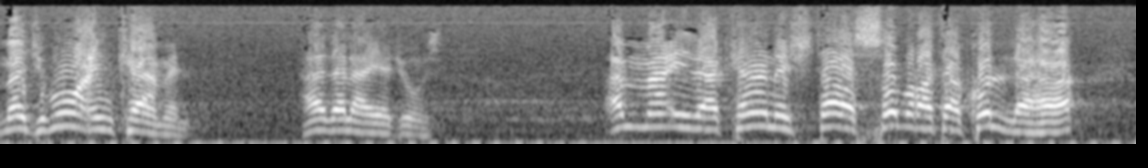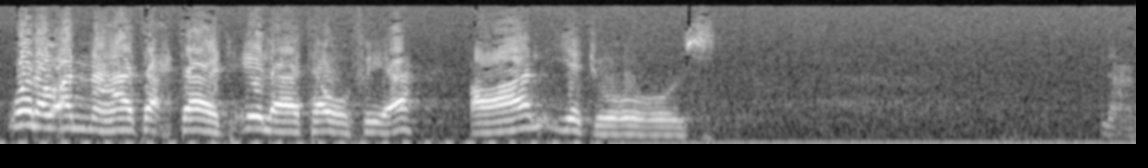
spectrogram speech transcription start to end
مجموع كامل. هذا لا يجوز. أما إذا كان اشترى الصبرة كلها ولو أنها تحتاج إلى توفية قال يجوز. نعم.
